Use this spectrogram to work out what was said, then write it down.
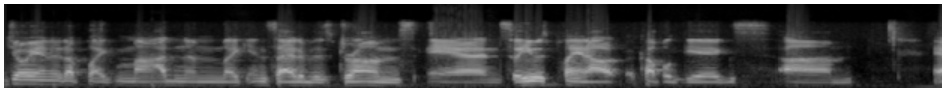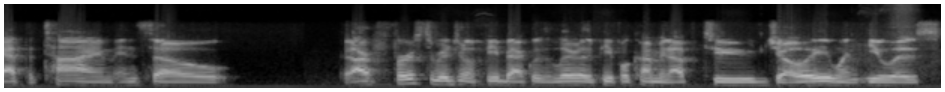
Joey ended up like modding him like inside of his drums, and so he was playing out a couple gigs um, at the time, and so our first original feedback was literally people coming up to Joey when he was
